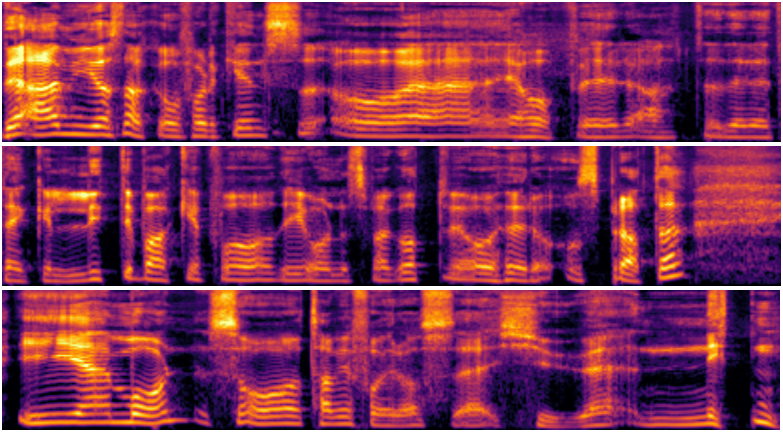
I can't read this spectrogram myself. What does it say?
Det er mye å snakke om, folkens. Og eh, jeg håper at dere tenker litt tilbake på de årene som har gått, ved å høre oss prate. I eh, morgen så tar vi for oss 2019.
